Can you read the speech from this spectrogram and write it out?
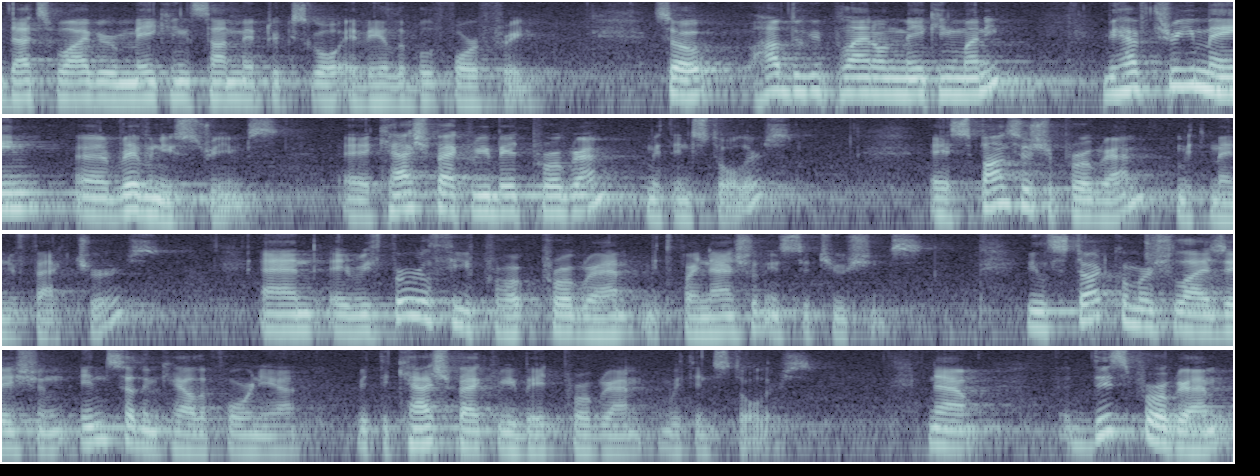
That's why we're making Sunmetrics Go available for free. So how do we plan on making money? We have three main uh, revenue streams. A cashback rebate program with installers, a sponsorship program with manufacturers, and a referral fee pro program with financial institutions. We'll start commercialization in Southern California with the cashback rebate program with installers. Now, this program,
